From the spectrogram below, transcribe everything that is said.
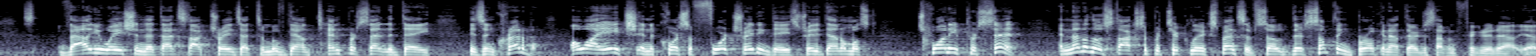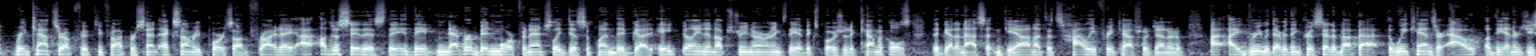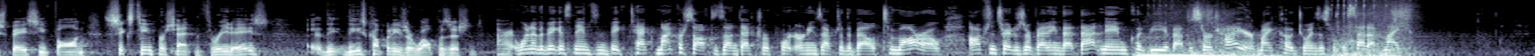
Valuation that that stock trades at to move down 10% in a day is incredible. OIH, in the course of four trading days, traded down almost 20%. And none of those stocks are particularly expensive. So there's something broken out there. I just haven't figured it out yet. Rig counts are up 55%. Exxon reports on Friday. I'll just say this. They, they've never been more financially disciplined. They've got 8 billion in upstream earnings. They have exposure to chemicals. They've got an asset in Guyana that's highly free cash flow generative. I, I agree with everything Chris said about that. The weak hands are out of the energy space. You've fallen 16% in three days the, these companies are well positioned. All right. One of the biggest names in big tech, Microsoft, is on deck to report earnings after the bell tomorrow. Options traders are betting that that name could be about to surge higher. Mike Khouw joins us with the setup. Mike.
